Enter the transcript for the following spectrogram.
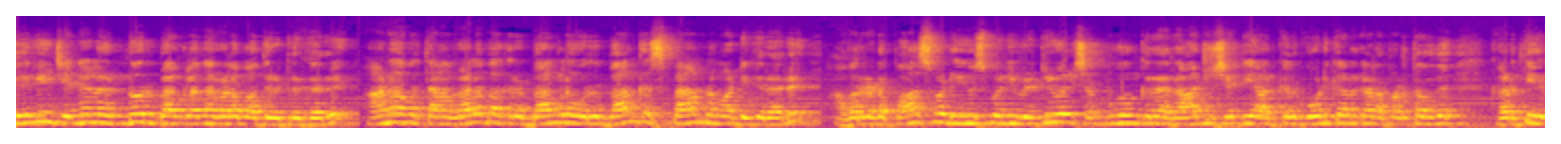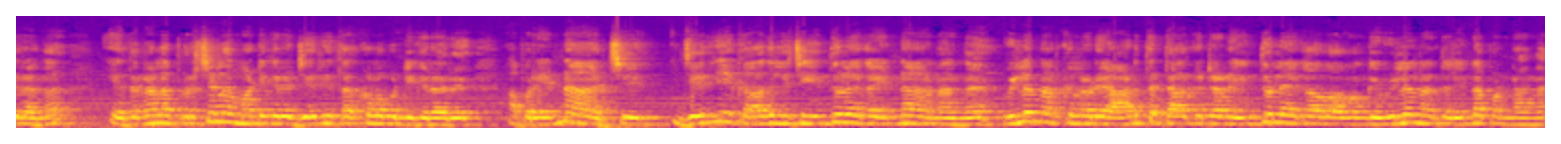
ஜெரியும் சென்னையில் இன்னொரு பேங்க்ல தான் வேலை பார்த்துக்கிட்டு இருக்காரு. ஆனால் அவர் தான் வேலை பார்க்குற பேங்க்ல ஒரு பேங்க் ஸ்பேம்ல மாட்டிக்கிறாரு. அவரோட பாஸ்வேர்டு யூஸ் பண்ணி வெற்றிவேல் சண்முகங்கிற ராஜு ஷெட்டி ஆட்கள் கோடிக்கணக்கான படத்தை வந்து கடத்திடுறாங்க. இதனால் பிரச்சனை மாட்டிக்கிற? ஜெரி தற்கொலை பண்ணிக்கிறாரு. அப்புறம் என்ன ஆச்சு? ஜெரியை காதலிச்சு இந்துலேகா என்ன ஆனாங்க? வில்லன் நாட்களுடைய அடுத்த டார்கெட்டான இந்துலேகாவை அவங்க வில்லன் நாட்கள் என்ன பண்ணாங்க?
